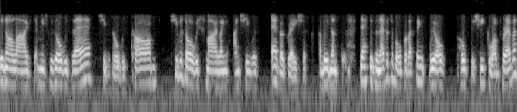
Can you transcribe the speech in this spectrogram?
in our lives. I mean, she was always there, she was always calm, she was always smiling, and she was ever gracious. I mean, death is inevitable, but I think we all hope that she'd go on forever.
